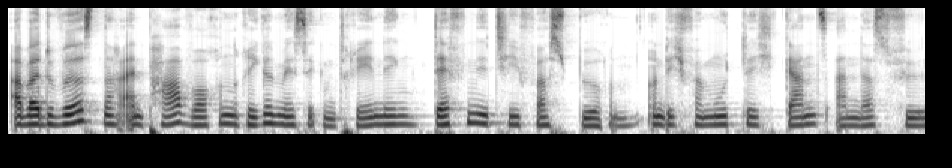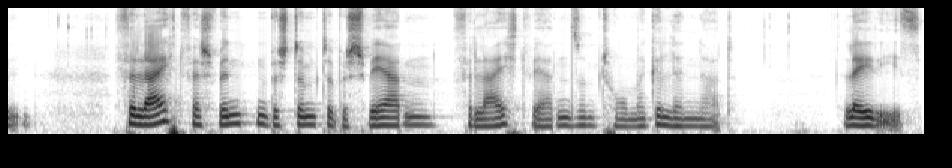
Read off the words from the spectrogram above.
Aber du wirst nach ein paar Wochen regelmäßigem Training definitiv was spüren und dich vermutlich ganz anders fühlen. Vielleicht verschwinden bestimmte Beschwerden, vielleicht werden Symptome gelindert. Ladies,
